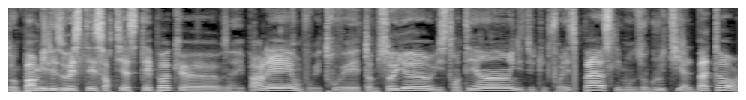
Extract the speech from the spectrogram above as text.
Donc parmi les OST sortis à cette époque, euh, vous en avez parlé, on pouvait trouver Tom Sawyer, Ulysse 31, Il était une fois l'espace, Les mondes engloutis, Albator,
